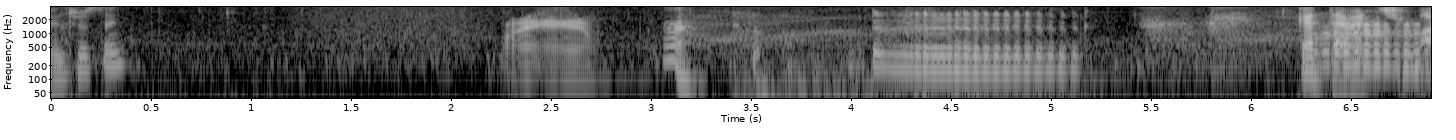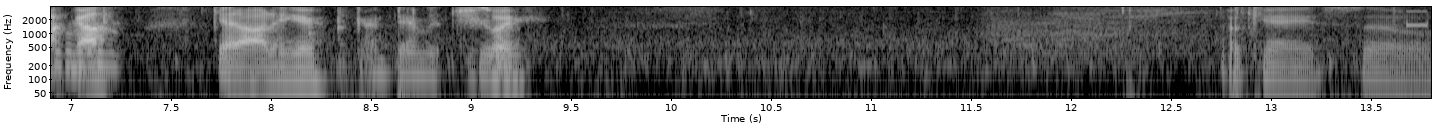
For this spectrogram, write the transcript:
Interesting. God damn it, Chewbacca. Get out of here. God damn it, This way. Okay, so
